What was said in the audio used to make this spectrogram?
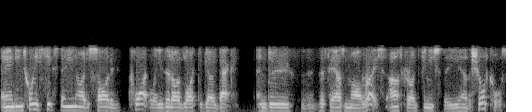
And in 2016, I decided quietly that I'd like to go back and do the, thousand mile race after I'd finished the uh, the short course.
